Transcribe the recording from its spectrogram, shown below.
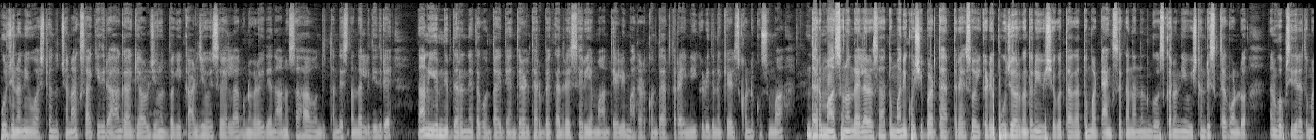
ಪೂಜೆನ ನೀವು ಅಷ್ಟೊಂದು ಚೆನ್ನಾಗಿ ಸಾಕಿದ್ದೀರ ಹಾಗಾಗಿ ಅವಳ ಜೀವನದ ಬಗ್ಗೆ ಕಾಳಜಿ ವಹಿಸೋ ಎಲ್ಲ ಗುಣಗಳಿದೆ ನಾನು ಸಹ ಒಂದು ತಂದೆ ಸ್ಥಾನದಲ್ಲಿ ಇದ್ದಿದ್ರೆ ನಾನು ಈ ನಿರ್ಧಾರನೇ ತಗೊತಾ ಇದ್ದೆ ಅಂತ ಹೇಳ್ತಾ ಇರಬೇಕಾದ್ರೆ ಸರಿಯಮ್ಮ ಅಂತ ಹೇಳಿ ಮಾತಾಡ್ಕೊತಾ ಇರ್ತಾರೆ. ಇನ್ನು ಈ ಕಡೆ ಇದನ್ನು ಕೇಳಿಸ್ಕೊಂಡು ಕುಸುಮ, ಧರ್ಮ, ಸುನಂದ ಎಲ್ಲರೂ ಸಹ ತುಂಬಾ ಖುಷಿ ಪಡ್ತಾ ಇರ್ತಾರೆ. ಸೊ ಈ ಕಡೆ ಪೂಜೆ ಅವ್ರಿಗಂತೂ ಈ ವಿಷಯ ಗೊತ್ತಾಗ ತುಂಬ ಟ್ಯಾಂಕ್ಸ್ ಅಕ್ಕ. ನನಗೋಸ್ಕರ ನೀವು ಇಷ್ಟೊಂದು ರಿಸ್ಕ್ ತಗೊಂಡು ನನಗೆ ಒಪ್ಸಿದ್ದೀರಾ ತುಂಬಾ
